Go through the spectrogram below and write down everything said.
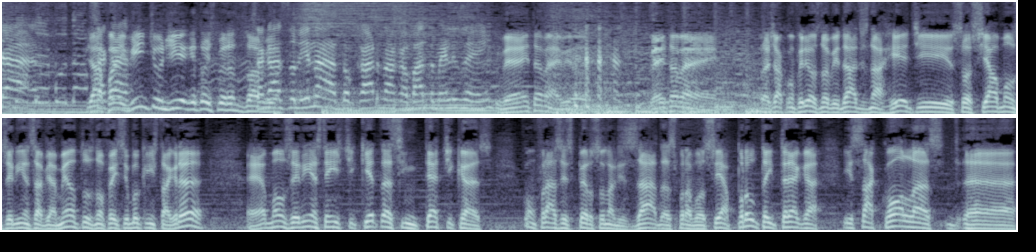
A, Já faz ga- 21 dias que tô esperando os Se a homens. gasolina do carro não acabar também, eles vêm. Vem também, viu? Vem também. Pra já conferir as novidades na rede social Mãozinhas Aviamentos, no Facebook e Instagram. É, Mãozinhas tem etiquetas sintéticas com frases personalizadas para você, a pronta entrega e sacolas é,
